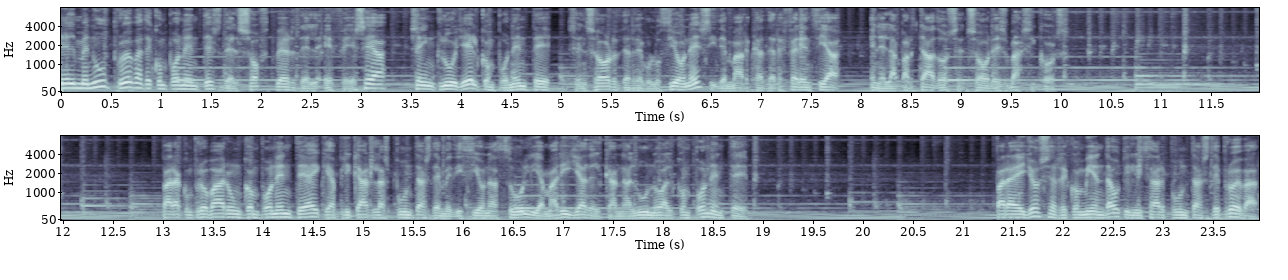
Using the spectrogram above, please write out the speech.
el menú Prueba de componentes del software del FSA se incluye el componente Sensor de revoluciones y de marca de referencia en el apartado Sensores básicos. Para comprobar un componente hay que aplicar las puntas de medición azul y amarilla del canal 1 al componente. Para ello se recomienda utilizar puntas de prueba,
